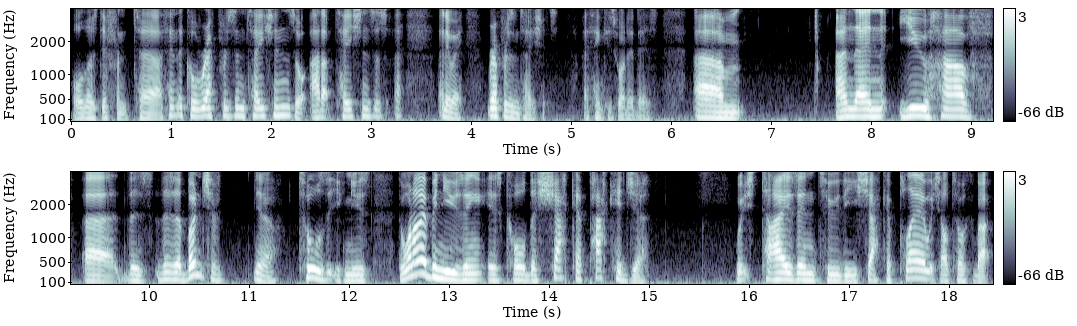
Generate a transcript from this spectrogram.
all those different, uh, I think they're called representations or adaptations. Uh, anyway, representations, I think is what it is. Um, and then you have uh, there's there's a bunch of you know tools that you can use. The one I've been using is called the Shaka Packager, which ties into the Shaka Player, which I'll talk about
